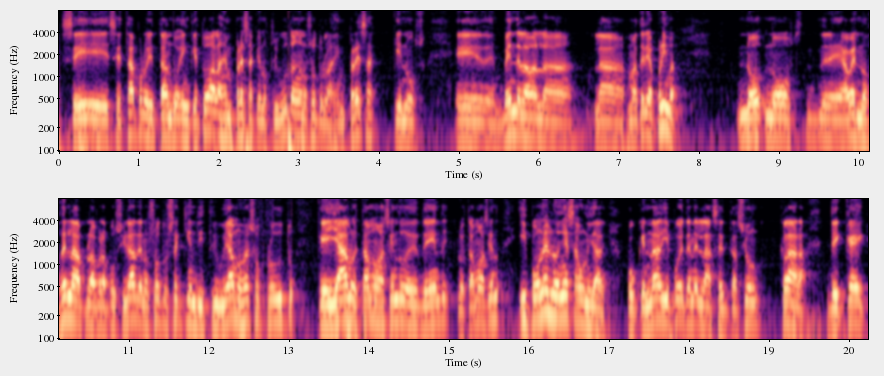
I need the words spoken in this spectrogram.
se, se está proyectando en que todas las empresas que nos tributan a nosotros, las empresas que nos eh, venden la- la- las materias primas, no- nos, eh, a ver, nos den la, posibilidad de nosotros ser quien distribuyamos esos productos, que ya lo estamos haciendo desde ENDE, lo estamos haciendo, y ponerlo en esas unidades, porque nadie puede tener la aceptación clara de qué,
